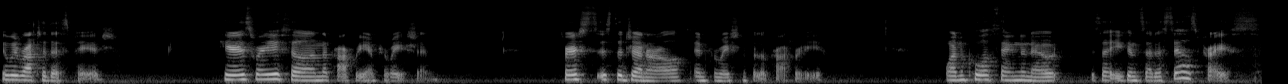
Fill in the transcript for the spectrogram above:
You'll be brought to this page. Here's where you fill in the property information. First is the general information for the property. One cool thing to note is that you can set a sales price.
